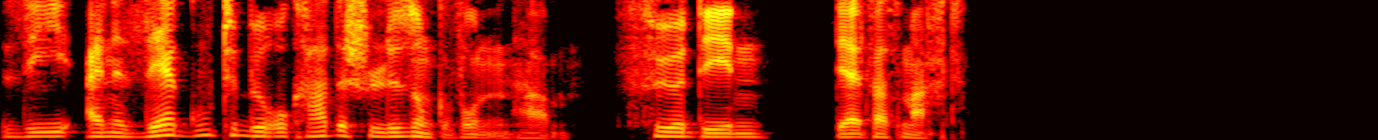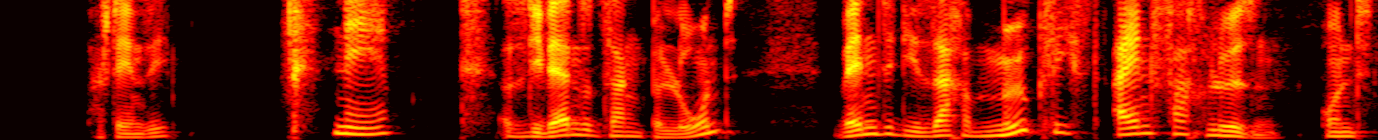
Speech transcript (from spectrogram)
sie eine sehr gute bürokratische Lösung gefunden haben für den, der etwas macht. Verstehen Sie? Nee. Also die werden sozusagen belohnt, wenn sie die Sache möglichst einfach lösen und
